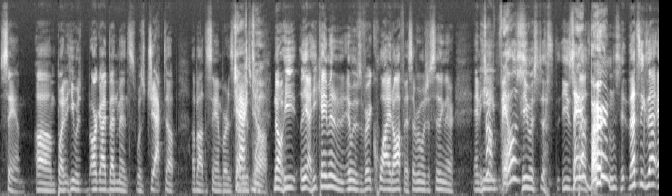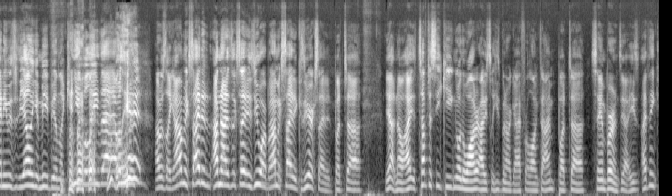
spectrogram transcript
Sam, um, but he was. Our guy Ben Mintz was jacked up about the Sam Burns story this morning. up. No, he. Yeah, he came in and it was a very quiet office. Everyone was just sitting there, and he. What's up. He was just. He's Sam. Burns. That's exact. And he was yelling at me, being like, "Can you believe that?" I was Believe like- it? I was like, "I'm excited. I'm not as excited as you are, but I'm excited because you're excited." But uh, yeah, no, I, it's tough to see Keegan go in the water. Obviously, he's been our guy for a long time. But uh, Sam Burns, yeah, he's. I think.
